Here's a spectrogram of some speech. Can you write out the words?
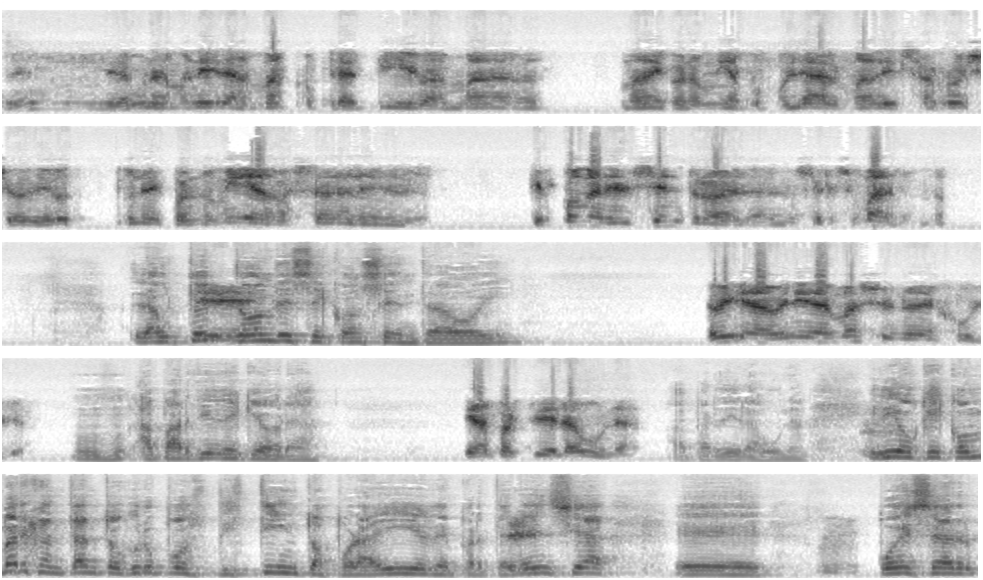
eh, de alguna manera más cooperativa, más más economía popular, más desarrollo de, una economía basada en el que ponga en el centro a, los seres humanos. ¿no? ¿La UTEP eh, dónde se concentra hoy? Hoy en Avenida de Mayo y 9 de Julio. ¿A partir de qué hora? Y a partir de la una. A partir de la una. Y digo, que converjan tantos grupos distintos por ahí de pertenencia, eh, puede ser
